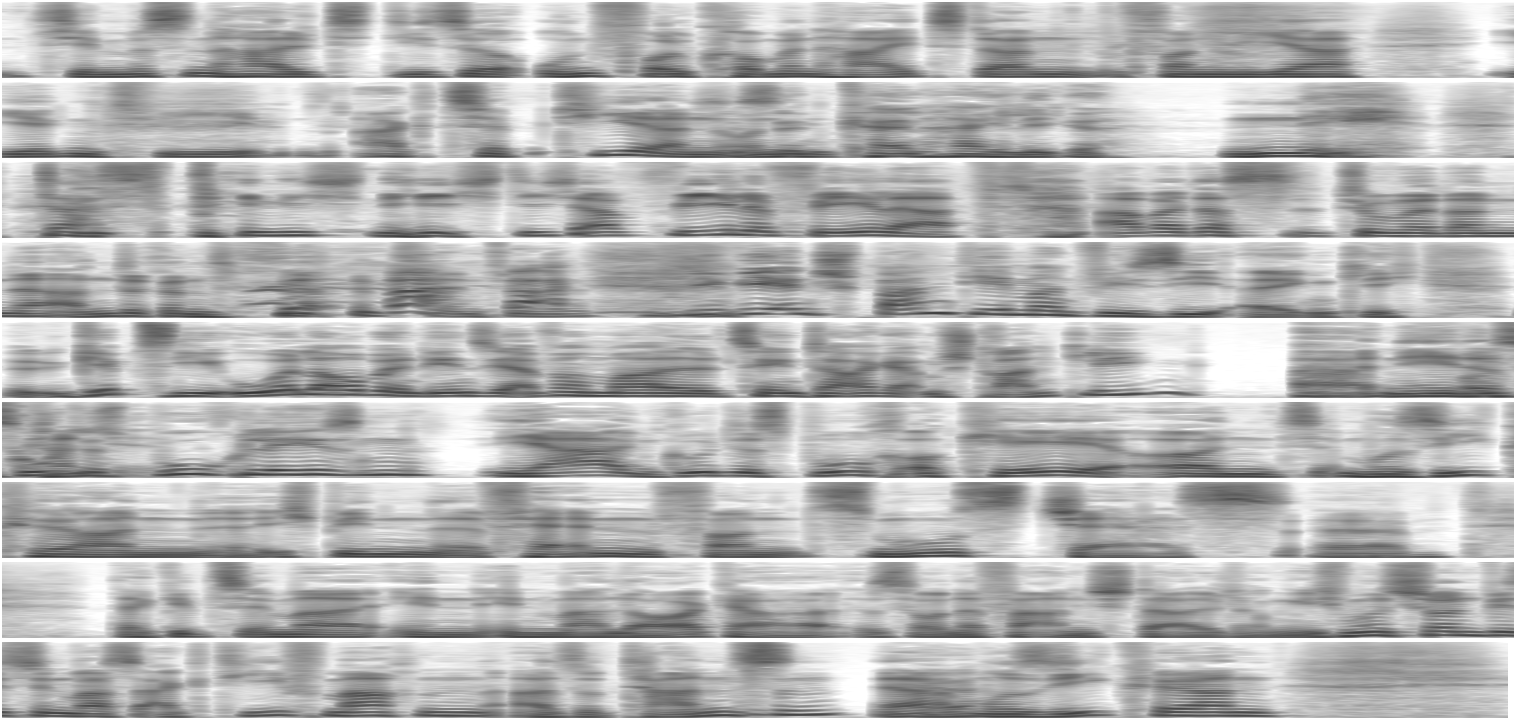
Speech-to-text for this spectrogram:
sie müssen halt diese Unvollkommenheit dann von mir irgendwie akzeptieren. Sie sind kein Heiliger. Nee, das bin ich nicht. Ich habe viele Fehler. Aber das tun wir dann in einer anderen wie, wie entspannt jemand wie Sie eigentlich? Gibt es die Urlaube, in denen Sie einfach mal zehn Tage am Strand liegen? Ah, nee, das ein gutes kann, Buch lesen? Ja, ein gutes Buch, okay. Und Musik hören. Ich bin Fan von Smooth Jazz. Da gibt's immer in, in Mallorca so eine Veranstaltung. Ich muss schon ein bisschen was aktiv machen, also tanzen, ja, ja. Musik hören.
